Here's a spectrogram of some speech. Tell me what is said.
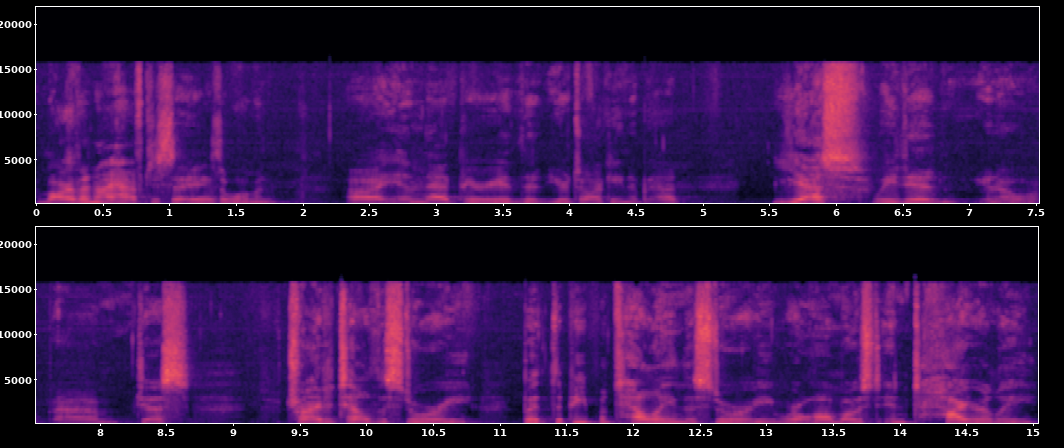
Marvin, I have to say, as a woman, uh, in that period that you're talking about, yes, we did, you know, um, just try to tell the story. But the people telling the story were almost entirely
